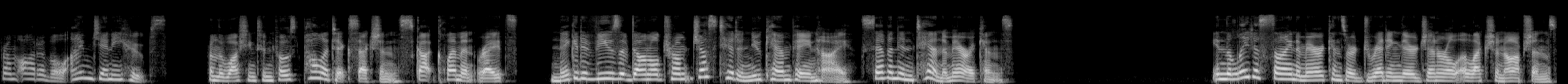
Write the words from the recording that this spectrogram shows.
From Audible, I'm Jenny Hoops. From the Washington Post Politics section, Scott Clement writes Negative views of Donald Trump just hit a new campaign high 7 in 10 Americans. In the latest sign Americans are dreading their general election options,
